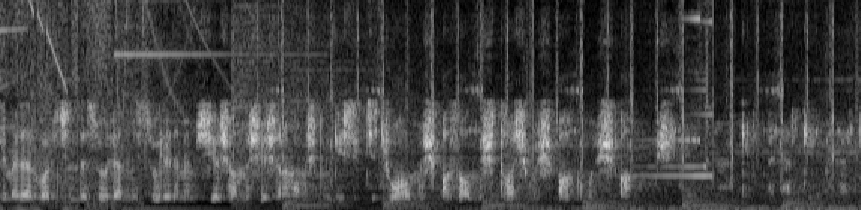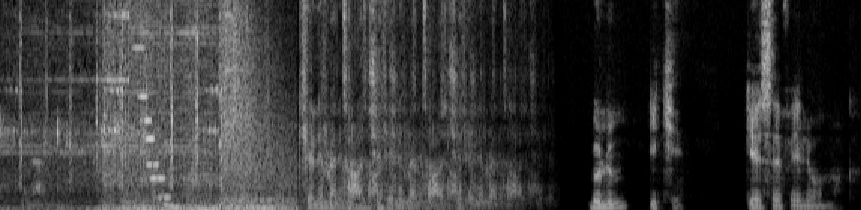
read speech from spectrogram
kelimeler var içinde. Söylenmiş, söylenememiş, yaşanmış, yaşanamamış. Gün geçtikçe çoğalmış, azalmış, taşmış, akmış, akmış. Kelimeler, kelimeler, kelimeler. Kelime taciri. Kelime taciri. Bölüm 2 GSF'li olmak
